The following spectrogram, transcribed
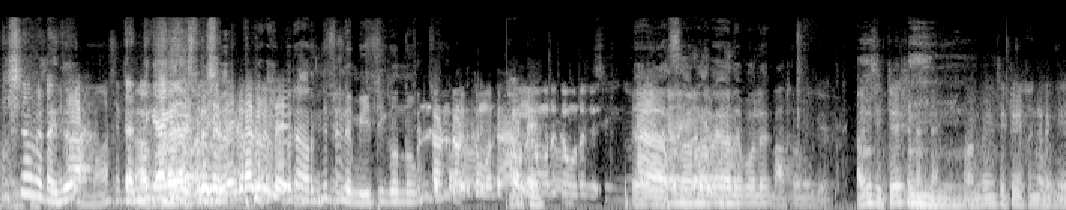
പ്രശ്നം കേട്ടോ. ഇത് രണ്ട് അറിഞ്ഞിട്ടില്ലേ മീറ്റിംഗ് ഒന്നും? അതേപോലെ ഒരു സിറ്റുവേഷൻ അല്ലേ? ഓൺലൈൻ സിറ്റുവേഷൻ ഇടയ്ക്ക്.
